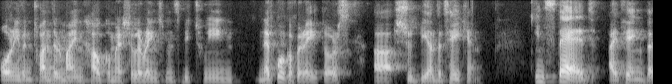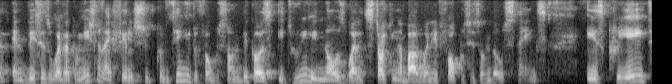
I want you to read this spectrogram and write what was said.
or even to undermine how commercial arrangements between network operators uh, should be undertaken. Instead, I think that, and this is where the Commission, I feel, should continue to focus on because it really knows what it's talking about when it focuses on those things, is create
